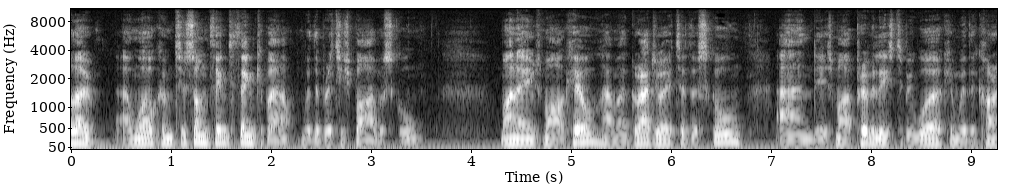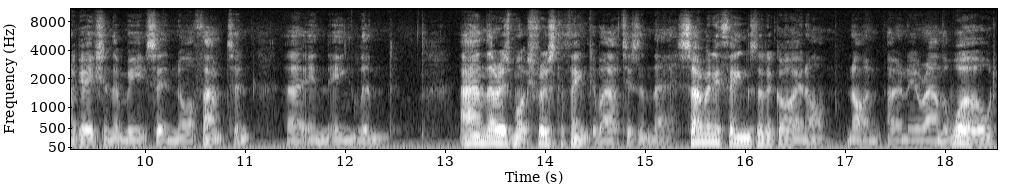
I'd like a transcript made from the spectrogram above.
Hello and welcome to Something to Think About with the British Bible School. My name's Mark Hill, I'm a graduate of the school and it's my privilege to be working with the congregation that meets in Northampton uh, in England. And there is much for us to think about, isn't there? So many things that are going on, not only around the world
